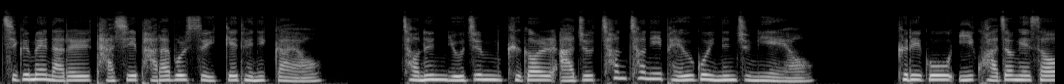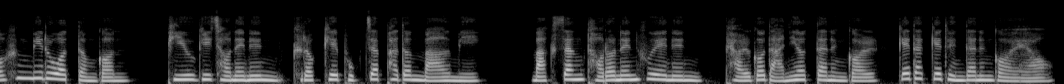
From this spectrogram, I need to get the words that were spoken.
지금의 나를 다시 바라볼 수 있게 되니까요. 저는 요즘 그걸 아주 천천히 배우고 있는 중이에요. 그리고 이 과정에서 흥미로웠던 건 비우기 전에는 그렇게 복잡하던 마음이 막상 덜어낸 후에는 별것 아니었다는 걸 깨닫게 된다는 거예요.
